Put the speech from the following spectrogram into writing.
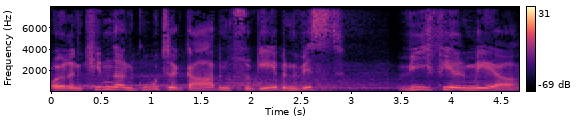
euren Kindern gute Gaben zu geben wisst, wie viel mehr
